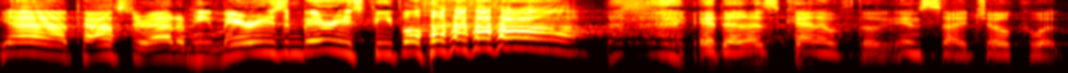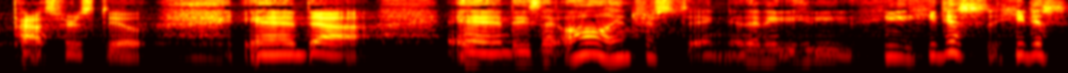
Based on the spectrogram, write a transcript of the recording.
yeah, Pastor Adam, he marries and buries people. and uh, that's kind of the inside joke of what pastors do. And, uh, and he's like, oh, interesting. And then he, he, he, just, he just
